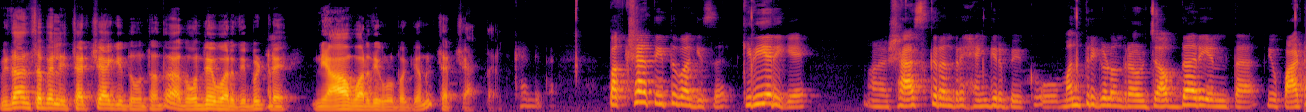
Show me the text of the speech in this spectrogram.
ವಿಧಾನಸಭೆಯಲ್ಲಿ ಚರ್ಚೆ ಆಗಿದ್ದು ಅಂತಂದ್ರೆ ಅದು ಒಂದೇ ವರದಿ ಬಿಟ್ಟರೆ ಇನ್ಯಾವ ವರದಿಗಳ ಬಗ್ಗೆನೂ ಚರ್ಚೆ ಆಗ್ತಾ ಇಲ್ಲ. ಖಂಡಿತ. ಪಕ್ಷಾತೀತವಾಗಿ ಸರ್ ಕಿರಿಯರಿಗೆ ಶಾಸಕರಂದ್ರೆ ಹೆಂಗಿರ್ಬೇಕು? ಮಂತ್ರಿಗಳು ಅಂದ್ರೆ ಅವ್ರ ಜವಾಬ್ದಾರಿ ಅಂತ ನೀವು ಪಾಠ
